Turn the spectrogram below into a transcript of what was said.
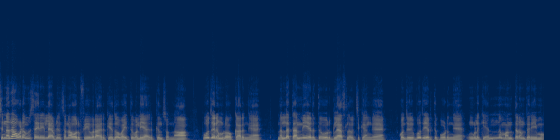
சின்னதாக உடம்பு சரியில்லை அப்படின்னு சொன்னால் ஒரு ஃபீவராக இருக்குது ஏதோ வயிற்று வலியாக இருக்குன்னு சொன்னால் பூஜை ரூமில் உட்காருங்க. நல்ல தண்ணி எடுத்து ஒரு கிளாஸில் வச்சுக்கோங்க. கொஞ்சம் விபூதி எடுத்து போடுங்க. உங்களுக்கு என்ன மந்திரம் தெரியுமோ?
